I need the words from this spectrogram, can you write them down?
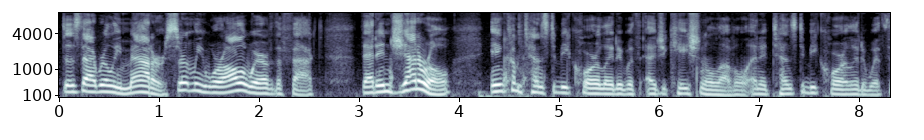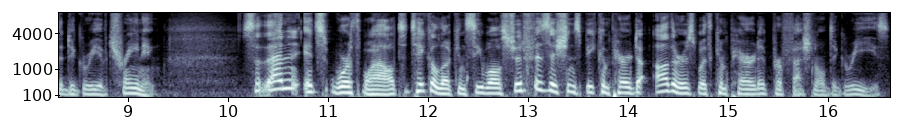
does that really matter? Certainly, we're all aware of the fact that in general, income tends to be correlated with educational level and it tends to be correlated with the degree of training. So then it's worthwhile to take a look and see well, should physicians be compared to others with comparative professional degrees?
